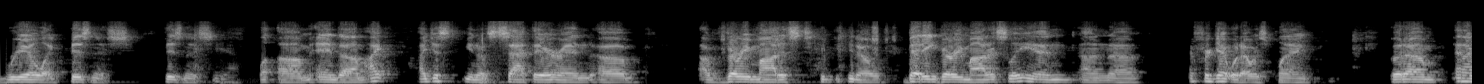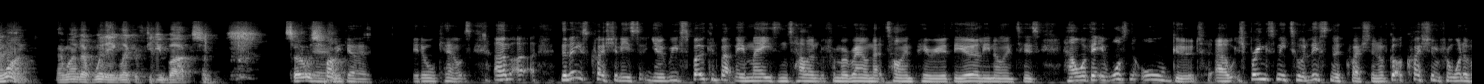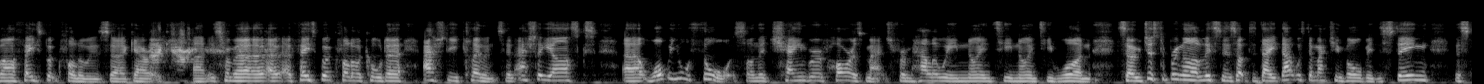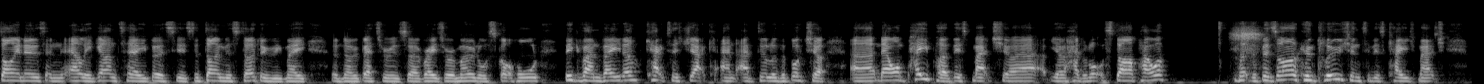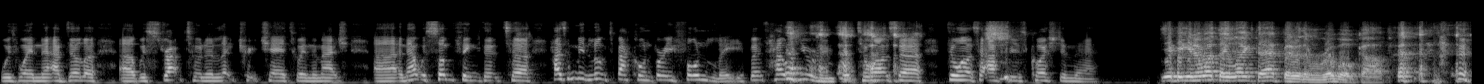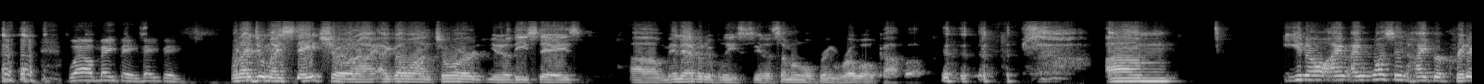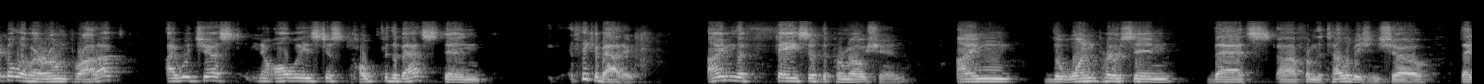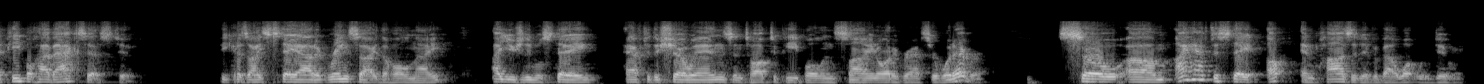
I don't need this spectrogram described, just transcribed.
real like business business. Yeah. Um, and um, I I just you know sat there and um, a very modest, you know, betting very modestly, and on uh, I forget what I was playing, but um, and I won. I wound up winning like a few bucks, so it was there fun. It all counts. Um, uh, the next question is, you know, we've spoken about the amazing talent from around that time period, the early 90s. However, it wasn't all good, uh, which brings me to a listener question. I've got a question from one of our Facebook followers, uh, Gary. Uh, it's from a, a, a, Facebook follower called uh, Ashley Clements. And Ashley asks, uh, what were your thoughts on the Chamber of Horrors match from Halloween 1991? So just to bring our listeners up to date, that was the match involving Sting, the Steiners, and El Gigante versus the Diamond Stud, who we may know better as Razor Ramon or Scott Hall, Big Van Vader, Cactus Jack, and Abdullah the Butcher. Uh, now, on paper, this match uh, you know had a lot of star power. But the bizarre conclusion to this cage match was when Abdullah uh, was strapped to an electric chair to end the match, uh, and that was something that uh, hasn't been looked back on very fondly. But how do you remember to answer to answer Ashley's question there? Yeah, but you know what? They like that better than RoboCop. well, maybe, maybe when I do my stage show and I, I go on tour, you know, these days, um, inevitably, you know, someone will bring RoboCop up. um, you know, I, I wasn't hypercritical of our own product. I would just, you know, always just hope for the best and think about it. I'm the face of the promotion. I'm the one person that's uh, from the television show that people have access to because I stay out at ringside the whole night. I usually will stay after the show ends and talk to people and sign autographs or whatever. So um, I have to stay up and positive about what we're doing.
